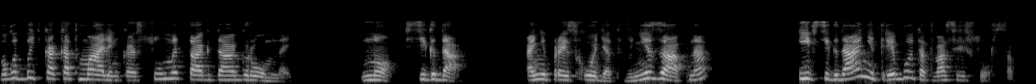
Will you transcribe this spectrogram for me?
могут быть как от маленькой суммы, так до огромной. Но всегда они происходят внезапно, и всегда они требуют от вас ресурсов.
